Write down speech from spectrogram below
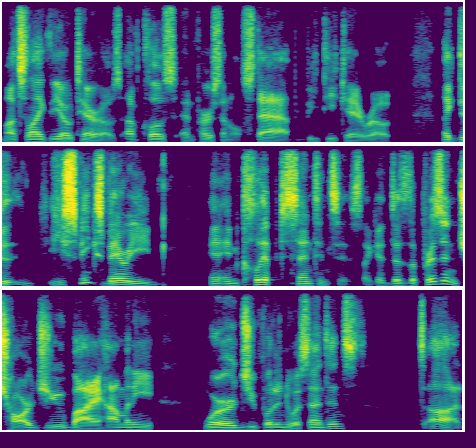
much like the Oteros, up close and personal, stabbed, BTK wrote. Like, do, he speaks very in, in clipped sentences. Like, does the prison charge you by how many words you put into a sentence? It's odd.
